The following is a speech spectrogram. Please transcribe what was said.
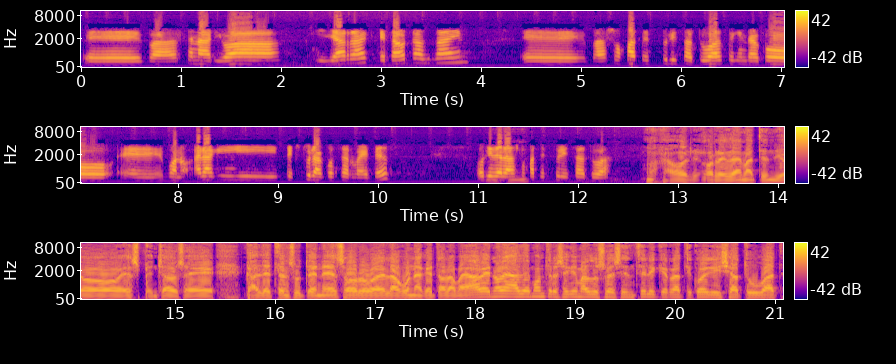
e, ba, zenarioa, ilarrak, eta hortaz gain, e, ba, soja teksturizatua egindako, e, bueno, aragi teksturako zerbait, ez? Hori dela mm soja teksturizatua. Horre da ematen dio, ez, pentsatu, ze, kaldetzen zuten ez, hor lagunak eta hola, baina, nola, alde montrez egin marduzu esentzelik erratiko egixatu bat,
